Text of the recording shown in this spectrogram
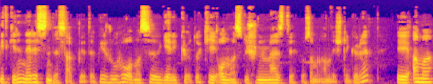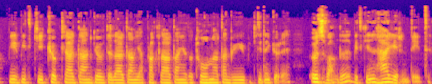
bitkinin neresinde saklıydı? Bir ruhu olması gerekiyordu ki olması düşünülmezdi o zaman anlayışına göre. E, ama bir bitki köklerden, gövdelerden, yapraklardan ya da tohumlardan büyüyebildiğine göre öz varlığı bitkinin her yerindeydi.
